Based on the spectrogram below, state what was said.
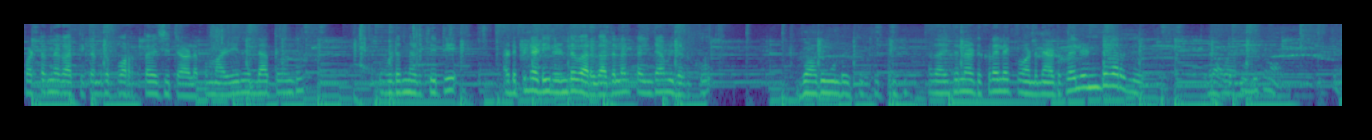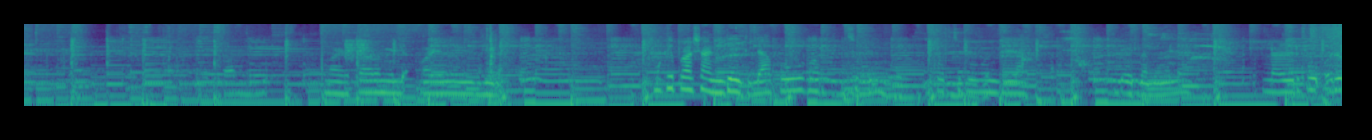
പെട്ടെന്ന് കത്തിക്കേണ്ടത് പുറത്ത് വെച്ചിട്ടാണ്. അപ്പോൾ മഴയൊന്നും ഇല്ലാത്തതുകൊണ്ട് ഇവിടെ നിന്ന് എടുത്തിട്ട് അടുപ്പിന്റെ അടിയിലുണ്ട് വറക്. അതെല്ലാം കഴിഞ്ഞാൽ ഇതെടുക്കും. അതായത് ഇതെല്ലാം അടുക്കളയിലേക്ക് വേണ്ടത് അടുക്കളയിലുണ്ട് വറക്. മഴക്കാറൊന്നുമില്ല. മഴയൊന്നും ഇല്ല. നമുക്ക് ഈ പ്രാവശ്യം അണ്ടി ആയിട്ടില്ല പൂവ് കുറച്ച് കുറച്ച് പൂവുണ്ടല്ല നല്ല നല്ല ഒരു പൂ ഒരു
